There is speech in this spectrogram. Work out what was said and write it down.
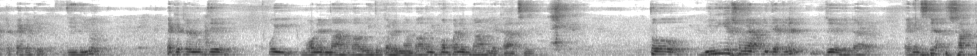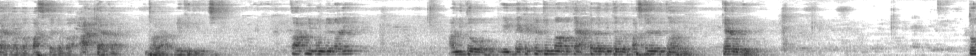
একটা প্যাকেটে দিয়ে দিল। প্যাকেটের মধ্যে ওই মলের নাম বা ওই দোকানের নাম বা ওই কোম্পানির নাম লেখা আছে। তো বিলিং এর সময় আপনি দেখলেন যে এটা এগেনস্টে সাত টাকা বা পাঁচ টাকা বা আট টাকা ধরা রেখে দিয়েছে। তো আপনি বললেন, আরে আমি তো এই প্যাকেটটার জন্য আমাকে আট টাকা দিতে হবে, পাঁচ টাকা দিতে হবে। কেন দেব তো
